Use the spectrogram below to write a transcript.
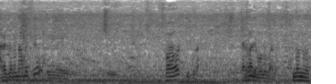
আরেকজনের নাম হচ্ছে সয়র ত্রিপুরা। তার বাড়ি মনোমানে ধন্যবাদ।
